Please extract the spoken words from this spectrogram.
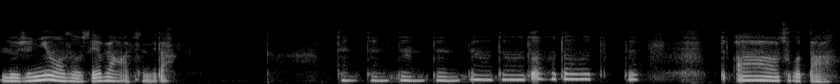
루즈님 어서 오세요. 반갑습니다. 아 죽었다.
